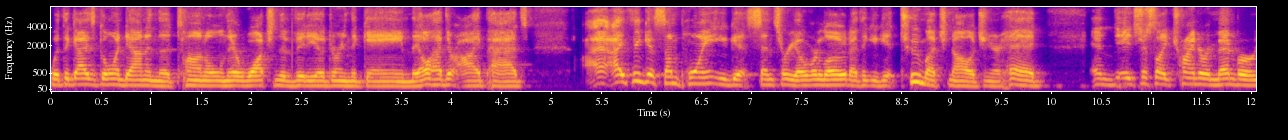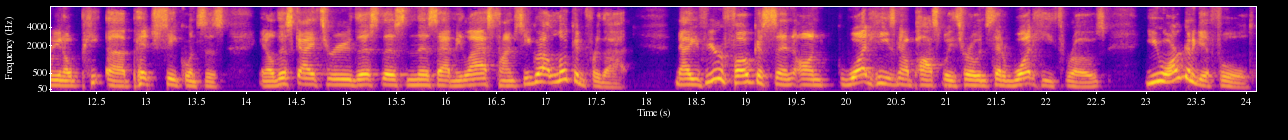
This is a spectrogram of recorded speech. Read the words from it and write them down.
with the guys going down in the tunnel and they're watching the video during the game. They all had their iPads I, I think at some point you get sensory overload. I think you get too much knowledge in your head and it's just like trying to remember, you know, p- uh, pitch sequences. You know, this guy threw this, this, and this at me last time, so you go out looking for that. Now, if you're focusing on what he's going to possibly throw instead of what he throws, you are going to get fooled.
